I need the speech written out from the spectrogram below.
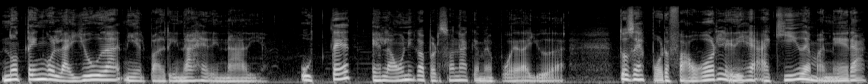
no tengo la ayuda ni el padrinaje de nadie. Usted es la única persona que me puede ayudar. Entonces, por favor, le dije aquí de manera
